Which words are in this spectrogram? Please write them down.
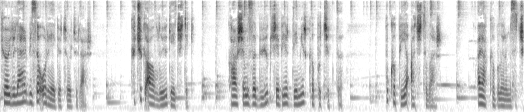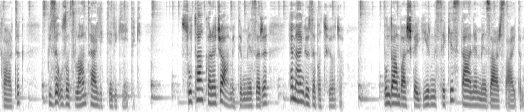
Köylüler bize oraya götürdüler. Küçük avluyu geçtik. Karşımıza büyükçe bir demir kapı çıktı. Bu kapıyı açtılar. Ayakkabılarımızı çıkardık, bize uzatılan terlikleri giydik. Sultan Karacaahmet'in mezarı hemen göze batıyordu. Bundan başka 28 tane mezar saydım.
